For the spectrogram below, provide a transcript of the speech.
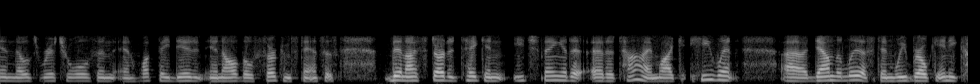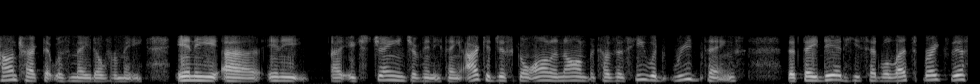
in those rituals and and what they did in all those circumstances then i started taking each thing at a at a time. Like he went uh down the list and we broke any contract that was made over me any uh any uh, exchange of anything. I could just go on and on because as he would read things that they did he said well let's break this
